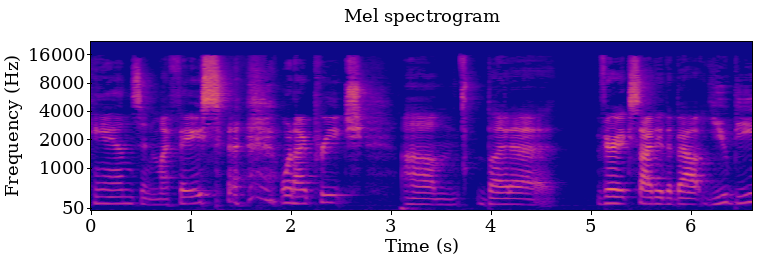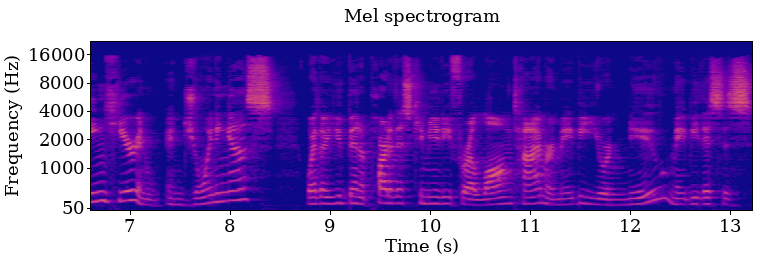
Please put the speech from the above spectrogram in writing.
hands and my face when I preach. Um, but uh, very excited about you being here and, and joining us. Whether you've been a part of this community for a long time or maybe you're new, maybe this is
